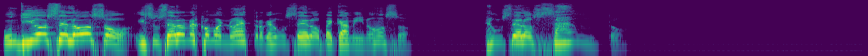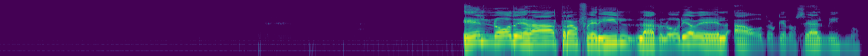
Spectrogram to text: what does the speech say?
Un Dios celoso. Y su celo no es como el nuestro, que es un celo pecaminoso. Es un celo santo. Él no dejará transferir la gloria de Él a otro que no sea Él mismo.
